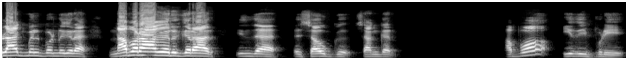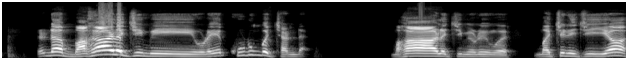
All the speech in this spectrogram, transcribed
பிளாக்மெயில் பண்ணுகிற நபராக இருக்கிறார் இந்த சவுக்கு சங்கர். அப்போ இது இப்படி. ரெண்டா மகாலட்சுமியுடைய குடும்ப சண்டை. மகாலட்சுமியுடைய மச்சினிச்சியும்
